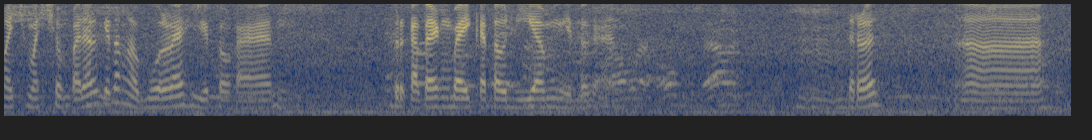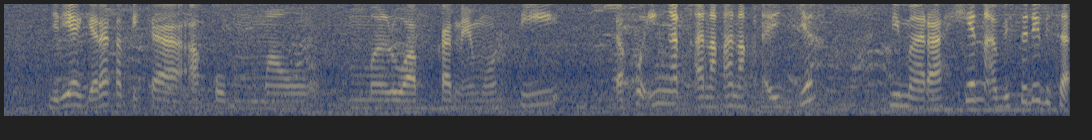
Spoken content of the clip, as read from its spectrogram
macam-macam padahal kita nggak boleh gitu kan. Berkata yang baik atau diam gitu kan. Terus eh, jadi akhirnya ketika aku mau meluapkan emosi aku ingat anak-anak aja dimarahin abis itu dia bisa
